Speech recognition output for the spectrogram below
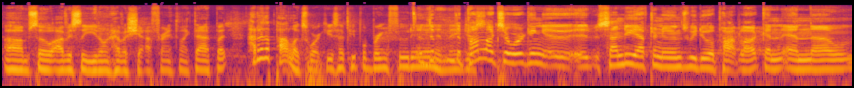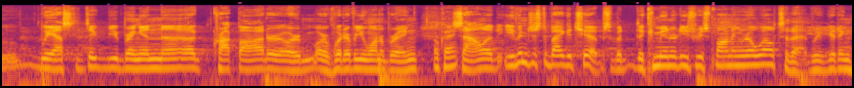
Um, so obviously you don't have a chef or anything like that. But how do the potlucks work? You just have people bring food in, The, and they the just potlucks are working. Uh, uh, Sunday afternoons, we do a potluck, and, and uh, we ask that you bring in a crock pot or, or, or whatever you want to bring. Okay. Salad, even just a bag of chips. But the community's responding real well to that. We're getting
